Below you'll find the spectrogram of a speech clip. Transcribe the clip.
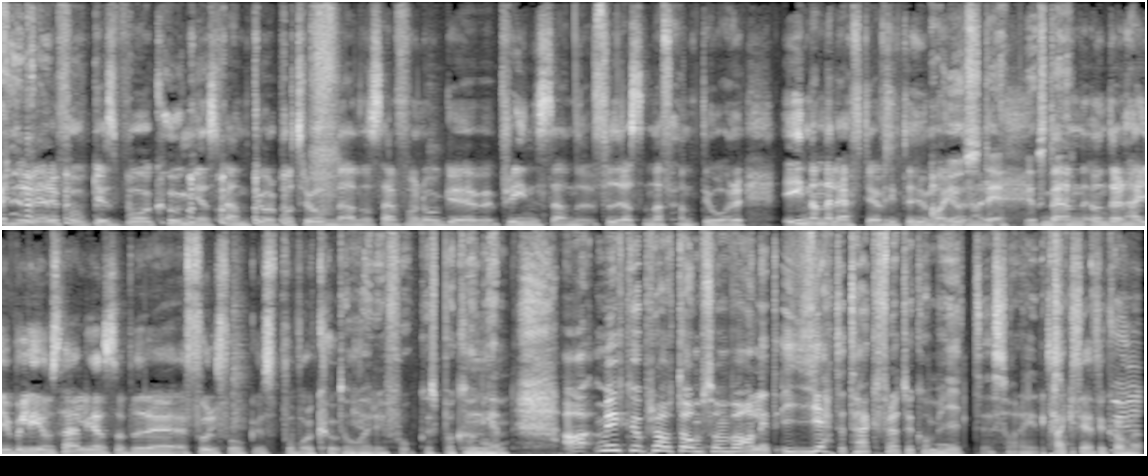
ja. Eh, Nu är det fokus på kungens 50 år på tronen och sen får nog eh, prinsen fira sina 50 år innan eller efter. Jag vet inte hur man Ja, gör det, det. Men under den här jubileumshelgen så blir det fullt fokus på vår kung. Då är det fokus på kungen. Ja, mycket att prata om som vanligt. Jättetack för att du kom hit, Sara Eriksson. Tack för att jag fick komma.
